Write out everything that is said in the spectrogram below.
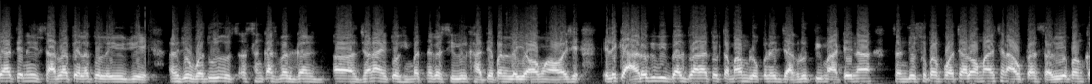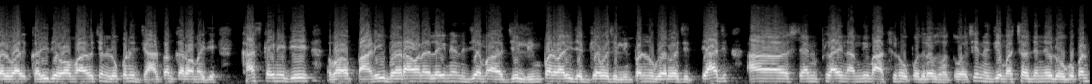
ત્યાં તેની સારવાર પહેલા તો લેવી જોઈએ. અને જો વધુ શંકાસ્પદ જણાય તો હિંમતનગર સિવિલ ખાતે પણ લઈ આવવામાં આવે છે. એટલે કે આરોગ્ય વિભાગ દ્વારા તો તમામ લોકોને જાગૃતિ માટેના સંદેશો પણ પહોંચાડવામાં આવે છે અને આ ઉપરાંત સર્વે પણ કરી દેવામાં આવે છે અને લોકોને જાણ પણ કરવામાં આવી છે. ખાસ કરીને જે પાણી ભરાવાને લઈને જે જે લીંપણવાળી વાળી જગ્યા હોય છે, લીંપણનું ઘર હોય છે, ત્યાં જ આ સ્ટેન્ડ ફ્લાય નામની માખીનો ઉપદ્રવ થતો હોય છે અને જે મચ્છરજન્ય રોગો પણ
